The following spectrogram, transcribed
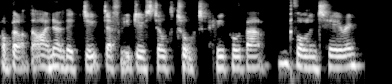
but I know they do definitely do still talk to people about volunteering.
